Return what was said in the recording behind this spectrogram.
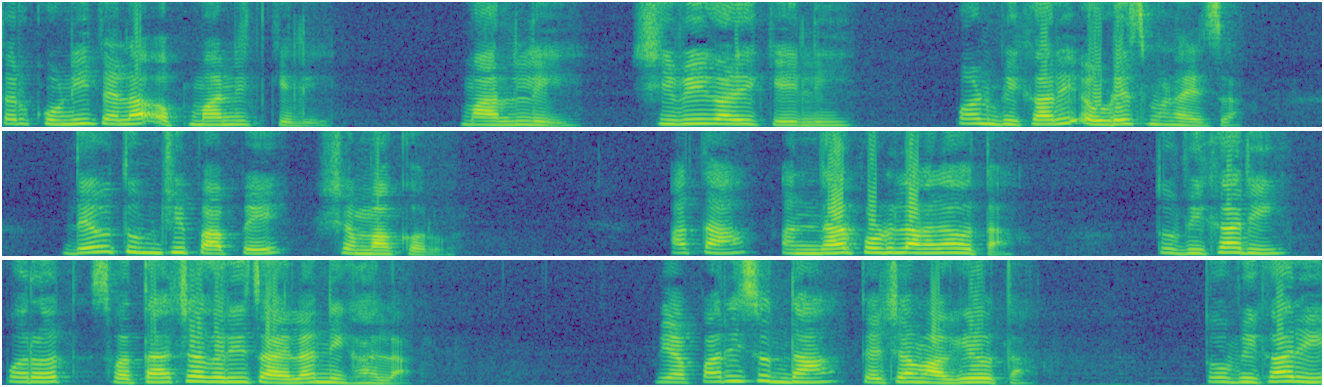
तर कोणी त्याला अपमानित केले. मारले शिवीगाळी केली. पण भिकारी एवढेच म्हणायचा देव तुमची पापे क्षमा करो. आता अंधार पडू लागला होता. तो भिकारी परत स्वतःच्या घरी जायला निघाला. व्यापारीसुद्धा त्याच्यामागे होता. तो भिकारी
